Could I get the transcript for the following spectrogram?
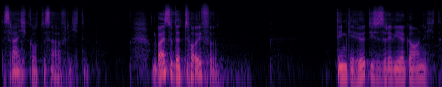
das Reich Gottes aufrichten. Und weißt du, der Teufel, dem gehört dieses Revier gar nicht.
